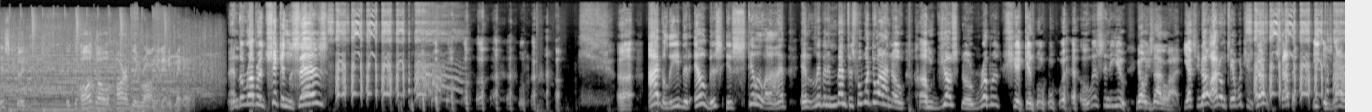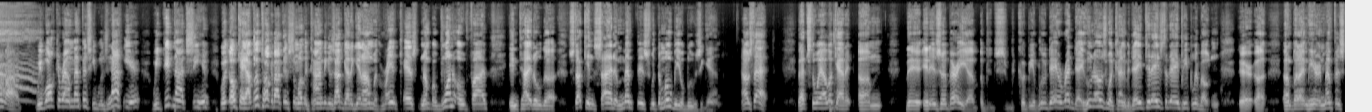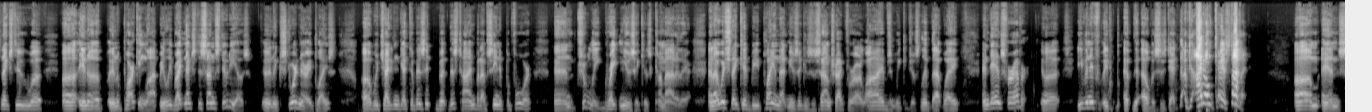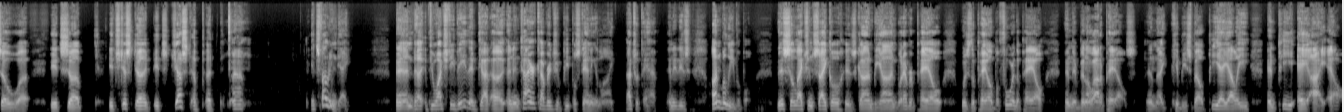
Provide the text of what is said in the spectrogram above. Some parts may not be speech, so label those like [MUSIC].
This could, could all go horribly wrong at any minute. And the rubber chicken says. [LAUGHS] [LAUGHS] uh, believe that Elvis is still alive and living in Memphis. But what do I know? I'm just a rubber chicken. [LAUGHS] well, listen to you. No, he's not alive. Yes, you know. I don't care what you. No, stop it. He is not alive. We walked around Memphis. He was not here. We did not see him. Okay, I will talk about this some other time because I've got to get on with Rantcast number 105 entitled uh, Stuck Inside of Memphis with the Mobile Blues Again. How's that? That's the way I look at it. Um, the, it is a very uh, could be a blue day or red day. Who knows what kind of a day? Today's the day people are voting. There, uh, um, but I'm here in Memphis, next to uh, uh, in a in a parking lot, really right next to Sun Studios, an extraordinary place, uh, which I didn't get to visit, but this time, but I've seen it before and truly great music has come out of there. And I wish they could be playing that music as a soundtrack for our lives, and we could just live that way and dance forever, uh, even if it, uh, Elvis is dead. I don't care. Stop it. Um, and so uh, it's uh, it's just uh, it's just a, a uh, it's voting day. And if you watch TV, they've got an entire coverage of people standing in line. That's what they have and it is unbelievable. This election cycle has gone beyond whatever pale was the pale before the pale, and there have been a lot of pales, and they can be spelled P A L E and P A I L,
